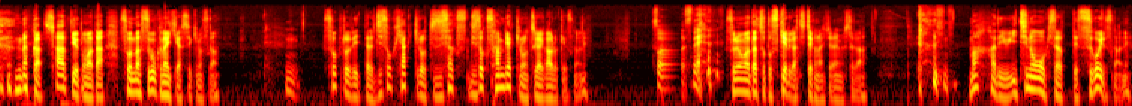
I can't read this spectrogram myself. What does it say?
なんか、シャーっていうとまた、そんなすごくない気がしてきますが。うん速度で言ったら時速100キロと時速時速300キロの違いがあるわけですからね。そうですね。それもまたちょっとスケールがちっちゃくなっちゃいましたが。マッハでいう1の大きさってすごいですからね。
